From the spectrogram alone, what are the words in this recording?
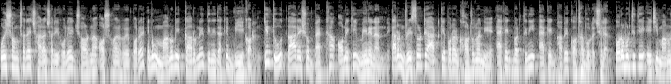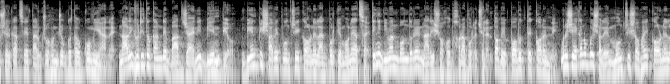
ওই সংসারে ছাড়াছাড়ি হলে ঝর্ণা অসহায় হয়ে পড়ে এবং মানবিক কারণে তিনি তাকে বিয়ে করেন। কিন্তু তার এসব ব্যাখ্যা অনেকেই মেনে নেননি, কারণ রিসোর্টে আটকে পড়ার ঘটনা নিয়ে এক একবার তিনি এক একভাবে কথা বলেছিলেন। পরবর্তীতে এটি মানুষের কাছে তার গ্রহণযোগ্যতাও কমিয়ে আনে। নারী ঘটিত কাণ্ডে বাদ যায়নি বিএনপিও। বিএনপি সাবেক মন্ত্রী কর্নেল আকবরকে মনে আছে, তিনি বিমানবন্দরের নারী সহ ধরা পড়েছিলেন, তবে পদত্যাগ করেননি। উনিশশো একানব্বই সালে মন্ত্রিসভায় কর্নেল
